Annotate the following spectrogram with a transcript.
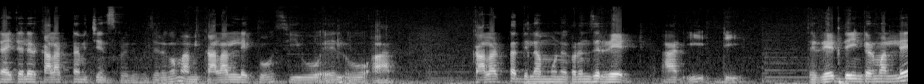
টাইটেলের কালারটা আমি চেঞ্জ করে দেবো। যেরকম আমি কালার লিখব সিও এল ও আর কালারটা দিলাম মনে করেন যে রেড আর ই ডি তো রেড দিয়ে ইন্টার মারলে,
